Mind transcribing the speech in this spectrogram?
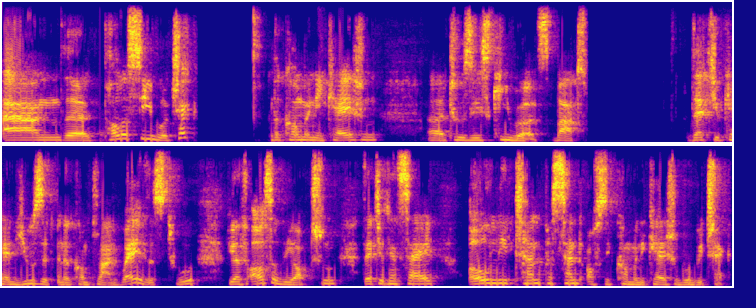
and the policy will check the communication uh, to these keywords. But that you can use it in a compliant way, this tool, you have also the option that you can say only 10% of the communication will be checked.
